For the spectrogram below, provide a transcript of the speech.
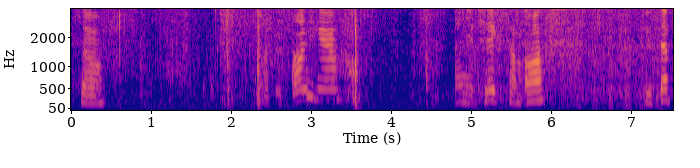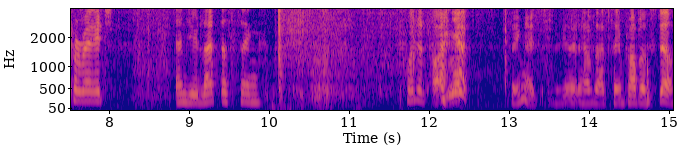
So, put this on here, and you take some off, you separate, and you let this thing put it on your thing. I, I have that same problem still.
